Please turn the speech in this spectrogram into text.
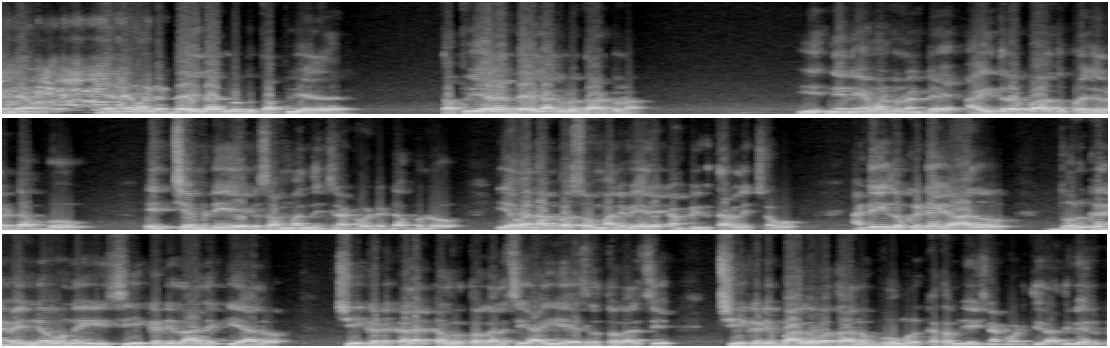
తెలంగాణ నేనేమంటే డైలాగులు వద్దు తప్పు చేయలేదని. తప్పు చేయాలని డైలాగులు వద్దు అంటున్నా. ఈ- నేనేమంటున్నానంటే హైదరాబాదు ప్రజల డబ్బు హెచ్ఎండిఏకి సంబంధించినటువంటి డబ్బులు ఎవనబ్బ సొమ్మని వేరే కంపెనీకి తరలించినవు అంటే ఇది ఒకటే కాదు దొరకనివి ఎన్నో ఉన్నాయి. చీకటి రాజకీయాలు చీకటి కలెక్టర్లతో కలిసి ఐఏఎస్లతో కలిసి చీకటి భాగవతాలు భూములు ఖతం చేసినటువంటి తీరు అది వేరు.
